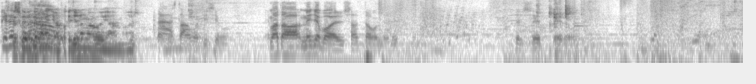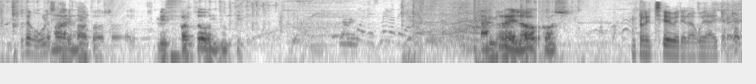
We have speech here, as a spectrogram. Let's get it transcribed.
¿Qué es eso? yo no me voy a mover. Estaba muertísimo. He matado, me he llevado el shutdown del este. Del set, pero. Yo tengo No ulti. Madre que estaban mía. todos ahí. Mi Fortune merodear. Están re locos. Re chévere la wea hecha, eh.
